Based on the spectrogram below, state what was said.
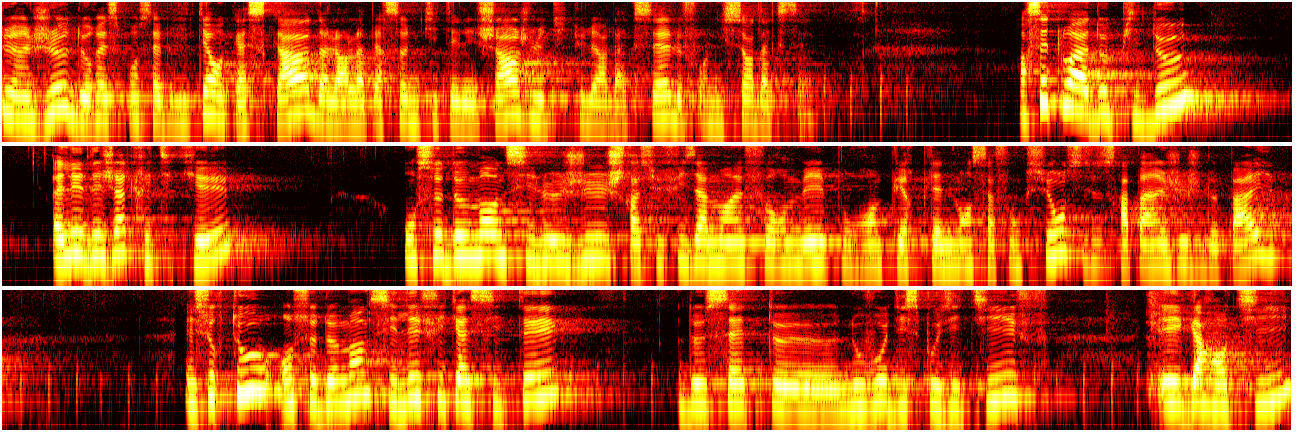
un jeu de responsabilités en cascade, alors la personne qui télécharge, le titulaire d'accès, le fournisseur d'accès. Alors cette loi ADOPI 2, elle est déjà critiquée on se demande si le juge sera suffisamment informé pour remplir pleinement sa fonction, si ce ne sera pas un juge de paille. Et surtout, on se demande si l'efficacité de ce euh, nouveau dispositif est garantie.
